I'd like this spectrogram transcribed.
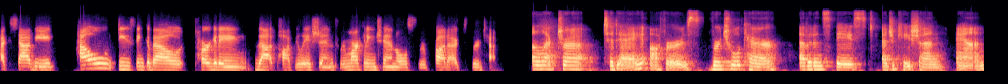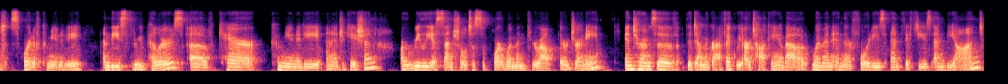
tech savvy. How do you think about targeting that population through marketing channels, through product, through tech? Elektra today offers virtual care, evidence based education, and supportive community. And these three pillars of care, community, and education are really essential to support women throughout their journey. In terms of the demographic, we are talking about women in their 40s and 50s and beyond.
